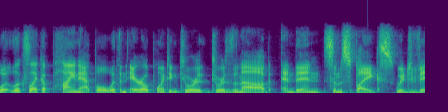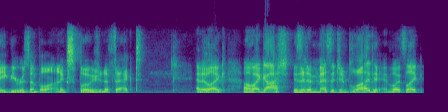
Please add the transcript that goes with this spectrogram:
what looks like a pineapple with an arrow pointing toward towards the knob, and then some spikes which vaguely resemble an explosion effect. And they're like, "Oh my gosh, is it a message in blood?" And Lloyd's like,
